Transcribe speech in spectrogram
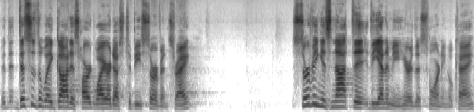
this is the way God has hardwired us to be servants, right? Serving is not the, the enemy here this morning, okay?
